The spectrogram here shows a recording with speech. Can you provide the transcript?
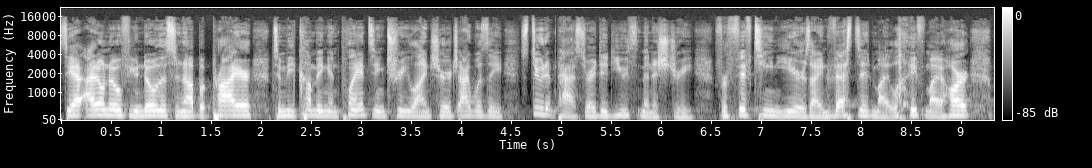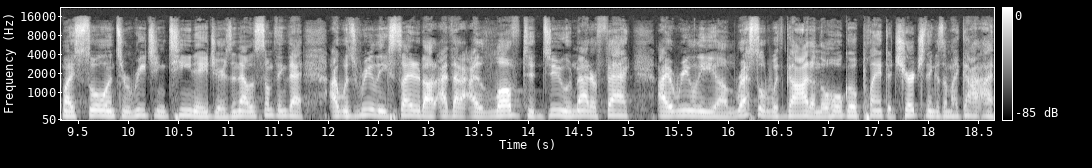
See, I, don't know if you know this or not, but prior to me coming and planting Tree Line Church, I was a student pastor. I did youth ministry for 15 years. I invested my life, my heart, my soul into reaching teenagers. And that was something that I was really excited about, that I loved to do. And matter of fact, I really um, wrestled with God on the whole go plant a church thing because I'm like, God, I,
